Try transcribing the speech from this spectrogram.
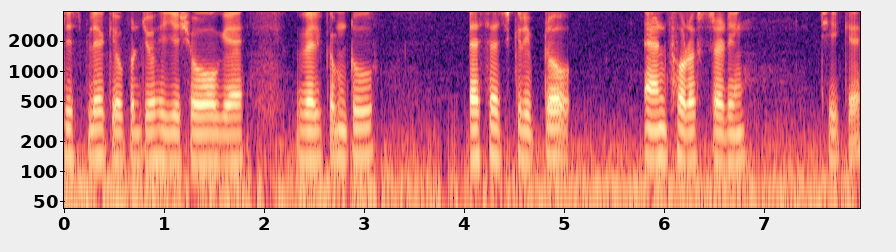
ڈسپلے کے اوپر جو ہے یہ شو ہو گیا ہے. Welcome to S H crypto and forex trading ٹھیک ہے؟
